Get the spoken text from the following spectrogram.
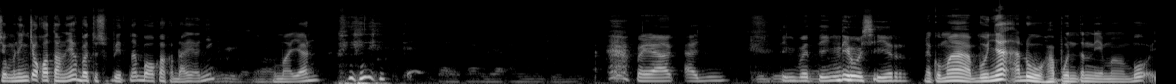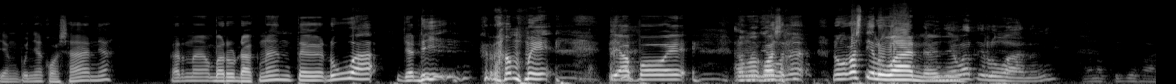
cuma mending cokotannya batu supitna bawa ke kedai anjing. Lumayan. Beak anjing. ting beting diusir. Nah kumaha? Bunya aduh hapunten nih mah bu yang punya kosan ya. Karena baru daknan teu dua jadi rame tiap poe nu Anu ngekosna nu ngekos tiluan Anu nyawa tiluan anjing. Ono tujuan.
